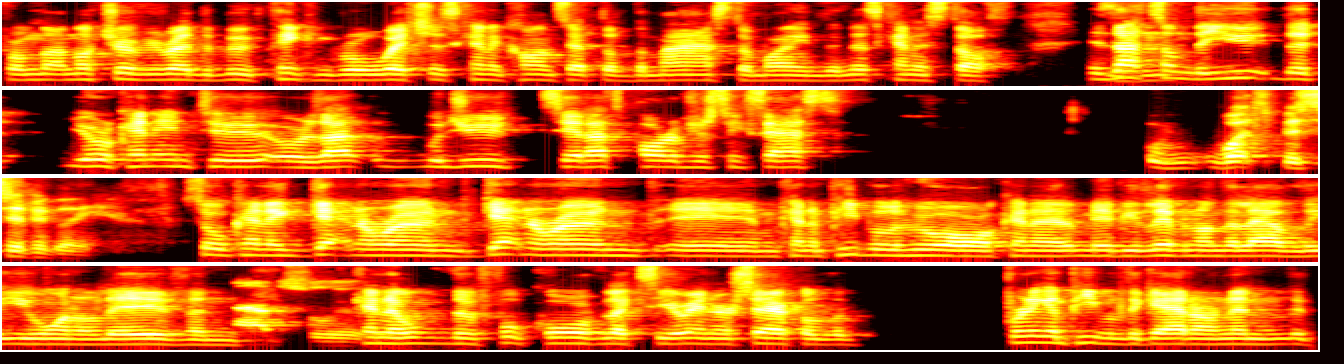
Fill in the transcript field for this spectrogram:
from I'm not sure if you read the book Think and Grow Rich, this kind of concept of the mastermind and this kind of stuff. Is that mm-hmm. something that you that you're kind of into, or is that would you say that's part of your success? What specifically? So kind of getting around, getting around, um, kind of people who are kind of maybe living on the level that you want to live, and Absolutely. kind of the core of like your inner circle, bringing people together and then the,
